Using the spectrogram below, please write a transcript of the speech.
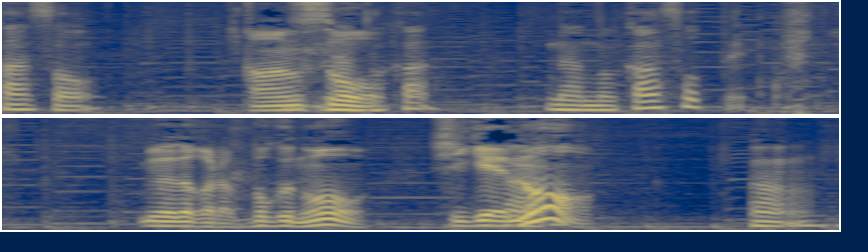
感想。感何の想。か？何の感想って？いや、だから僕の髭のうん。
